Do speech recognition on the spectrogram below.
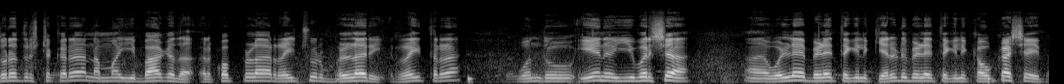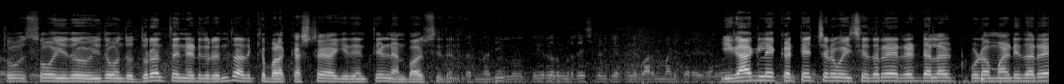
ದುರದೃಷ್ಟಕರ ನಮ್ಮ ಈ ಭಾಗದ ಕೊಪ್ಪಳ, ರಾಯಚೂರು, ಬಳ್ಳಾರಿ ರೈತರ ಒಂದು ಏನು ಈ ವರ್ಷ ಒಳ್ಳೆ ಬೆಳೆ ತೆಗಿಲಿಕ್ಕೆ ಎರಡು ಬೆಳೆ ತೆಗಿಲಿಕ್ಕೆ ಅವಕಾಶ ಇತ್ತು. ಸೊ ಇದು ಇದು ಒಂದು ದುರಂತ ನಡೆದಿರೋದ್ರಿಂದ ಅದಕ್ಕೆ ಭಾಳ ಕಷ್ಟ ಆಗಿದೆ ಅಂತೇಳಿ ನಾನು ಭಾವಿಸಿದ್ದೇನೆ. ಈಗಾಗಲೇ ಕಟ್ಟೆಚ್ಚರ ವಹಿಸಿದರೆ ರೆಡ್ ಅಲರ್ಟ್ ಕೂಡ ಮಾಡಿದ್ದಾರೆ.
